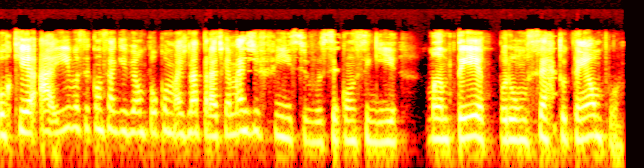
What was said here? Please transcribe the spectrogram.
porque aí você consegue ver um pouco mais na prática. É mais difícil você conseguir manter por um certo tempo,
